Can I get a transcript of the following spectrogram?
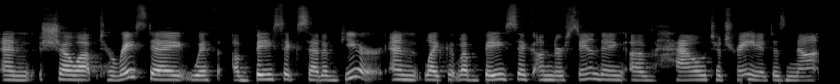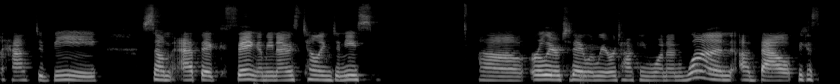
and show up to race day with a basic set of gear and like a basic understanding of how to train. It does not have to be some epic thing. I mean, I was telling Denise uh, earlier today when we were talking one on one about because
